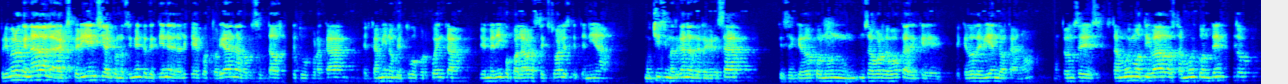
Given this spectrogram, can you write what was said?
Primero que nada, la experiencia, el conocimiento que tiene de la Liga Ecuatoriana, los resultados que tuvo por acá, el camino que tuvo por Cuenca. Él me dijo palabras textuales que tenía muchísimas ganas de regresar, que se quedó con un, un sabor de boca de que te quedó debiendo acá, ¿no? Entonces, está muy motivado, está muy contento.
